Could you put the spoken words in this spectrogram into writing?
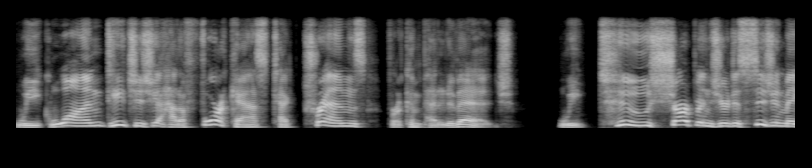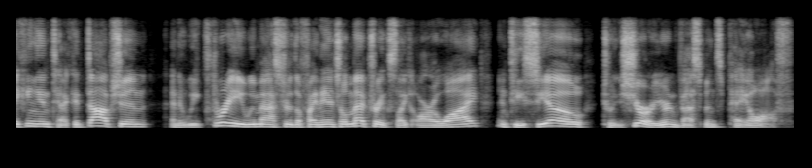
Week one teaches you how to forecast tech trends for a competitive edge. Week two sharpens your decision making in tech adoption. And in week three, we master the financial metrics like ROI and TCO to ensure your investments pay off.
